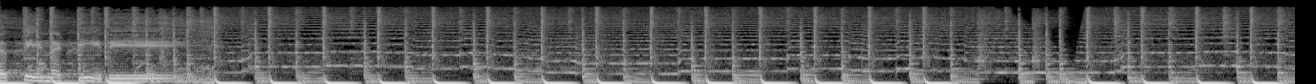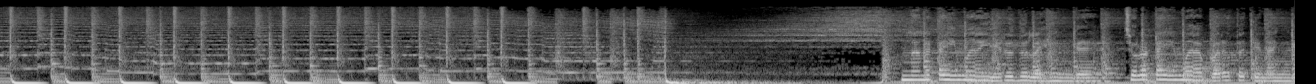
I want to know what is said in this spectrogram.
ತಪ್ಪಿ ನಟ್ಟಿದಿ. ನನ್ನ ಟೈಮ ಇರುದಿಲ್ಲ ಹಿಂಗ. ಚಲೋ ಟೈಮ ಬರ್ತತಿ ನಂಗ.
